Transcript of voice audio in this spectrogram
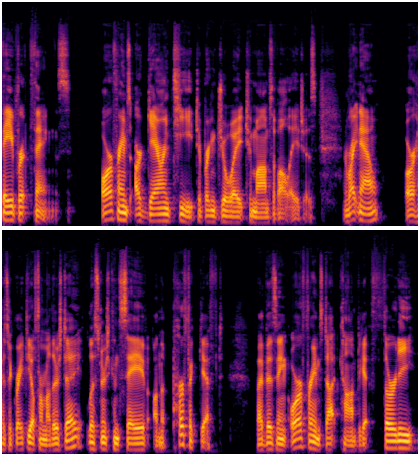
favorite things. Aura frames are guaranteed to bring joy to moms of all ages. And right now, Aura has a great deal for Mother's Day. Listeners can save on the perfect gift by visiting auraframes.com to get $30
